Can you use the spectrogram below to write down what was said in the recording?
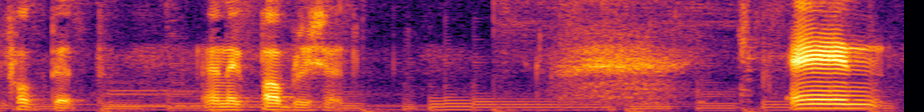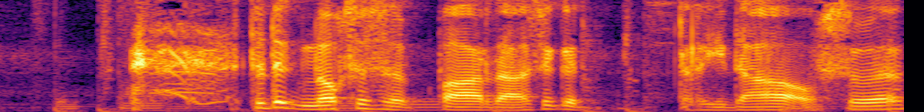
fuck dit en ek publish dit. En toe ek nog so 'n paar dae, seker 3 dae of so.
